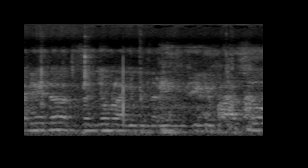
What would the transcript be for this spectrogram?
dia itu senyum lagi benerin gigi palsu.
